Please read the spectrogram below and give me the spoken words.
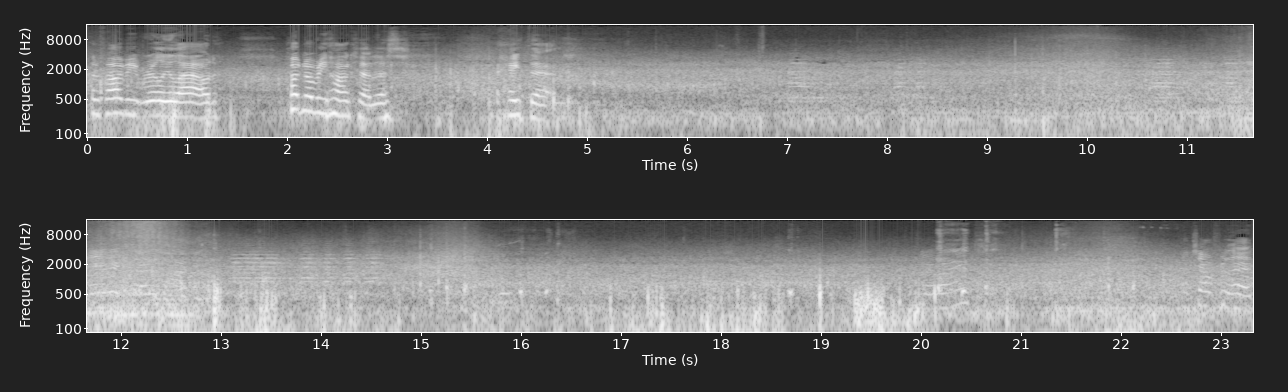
It'll probably be really loud. Hope nobody honks at us. I hate that. And they started honking. Alright. Watch out for that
